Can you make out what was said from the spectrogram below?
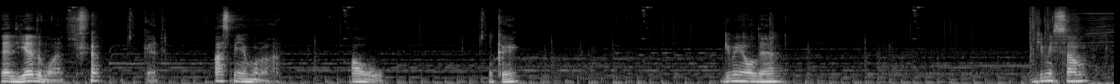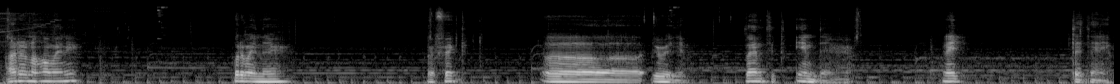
Then the other one. Good. Pass me a moron. Oh. Okay. Give me all that. Give me some. I don't know how many. Put them in there. Perfect. Uh, iridium. Plant it in there. Need titanium.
